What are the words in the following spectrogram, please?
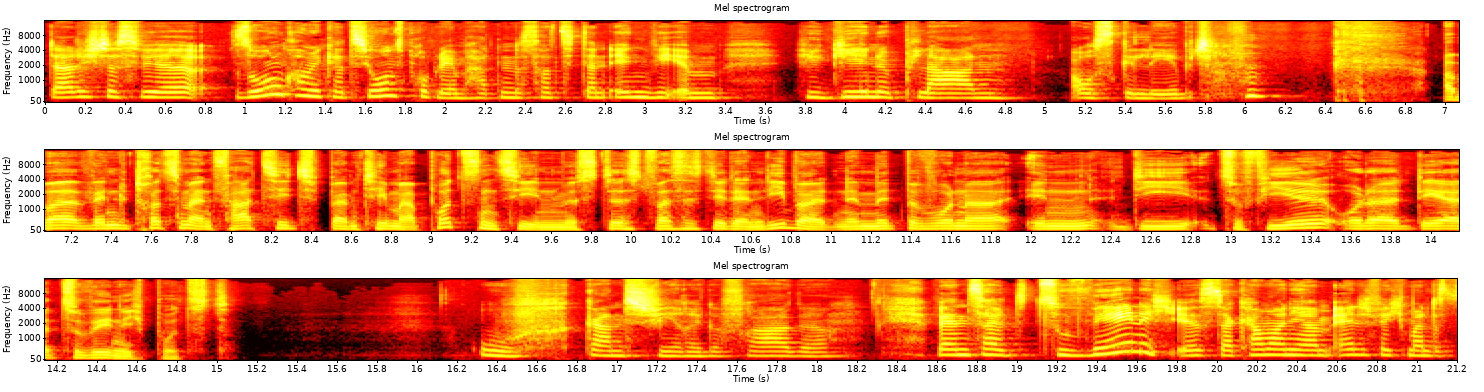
dadurch, dass wir so ein Kommunikationsproblem hatten, das hat sich dann irgendwie im Hygieneplan ausgelebt. Aber wenn du trotzdem ein Fazit beim Thema Putzen ziehen müsstest, was ist dir denn lieber? Eine Mitbewohnerin, die zu viel oder der zu wenig putzt? Uh, ganz schwierige Frage. Wenn es halt zu wenig ist, da kann man ja im Endeffekt, ich meine, das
